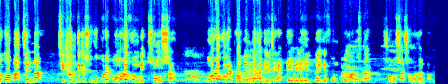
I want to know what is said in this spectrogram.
কোথাও পাচ্ছেন না, সেখান থেকে শুরু করে কোনো রকম সমস্যা কোনো রকমের প্রবলেম দেখা দিয়েছে। একটা এমএলএ হেল্পলাইনে ফোন করে মানুষ তার সমস্যার সমাধান পাবে।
